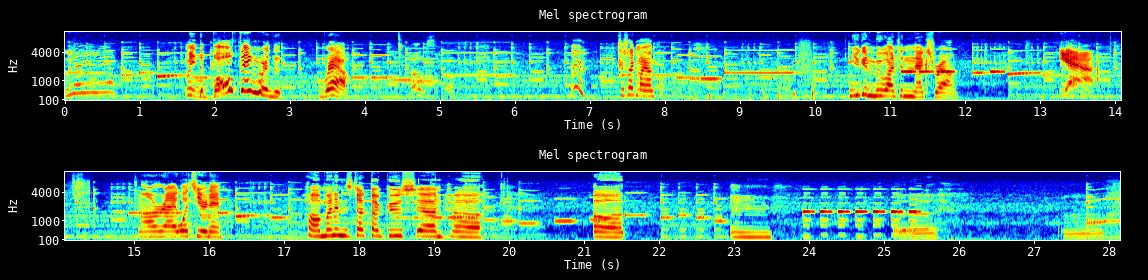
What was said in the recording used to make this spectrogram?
Yeah, yeah, yeah. Wait, the ball thing or the rap? Both. Both. Hmm, just like my uncle. You can move on to the next round. Yeah. All right, what's your name? Uh, my name is Duck Duck Goose, and uh, uh, mm, uh, uh,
